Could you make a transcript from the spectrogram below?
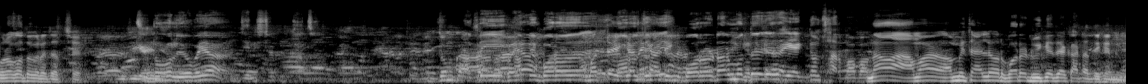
ওরা কত করে যাচ্ছে? ছোট হলেও ভাইয়া জিনিসটা কাঁচা। একদম বড়টার মধ্যে একদম ছাড় পাবা। না আমার আমি চাইলে ওর ঘরে ঢুকে যায় কাটা দেখে নিব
